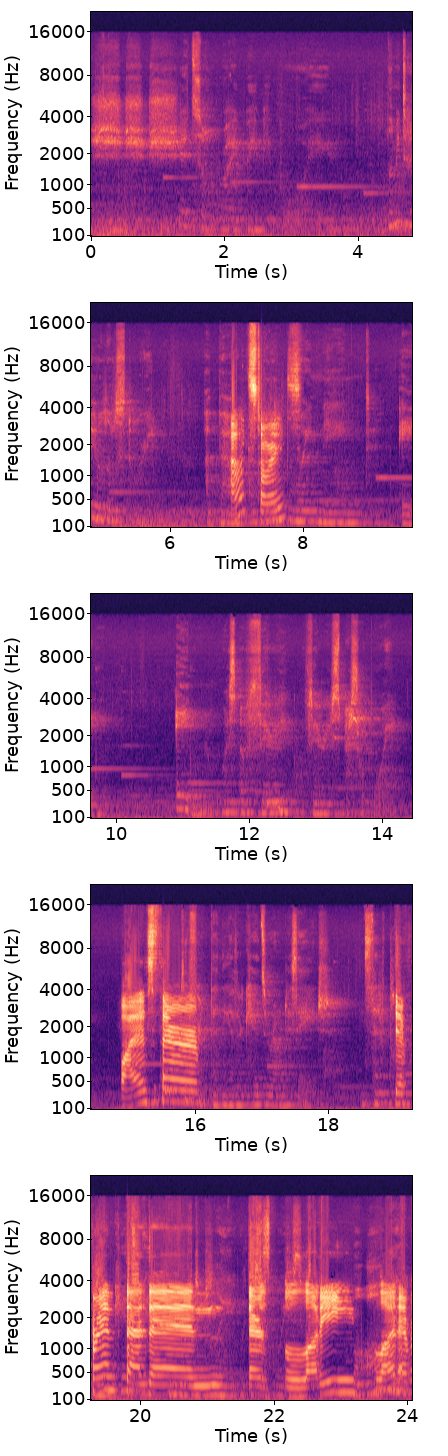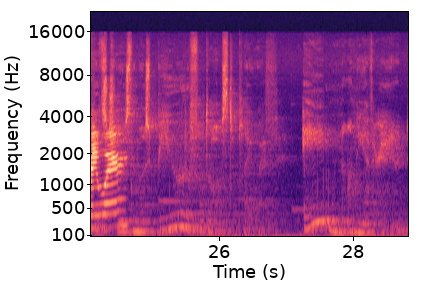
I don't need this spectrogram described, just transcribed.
Shh, it's alright, baby boy. Let me tell you a little story about I like a stories. little boy named Aiden. Aiden was a very, very special boy. Why is a there different than the other kids around his age. Instead of playing different as he would play in there's bloody blood the other kids everywhere? the most beautiful dolls to play with. Aiden, on the other hand,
